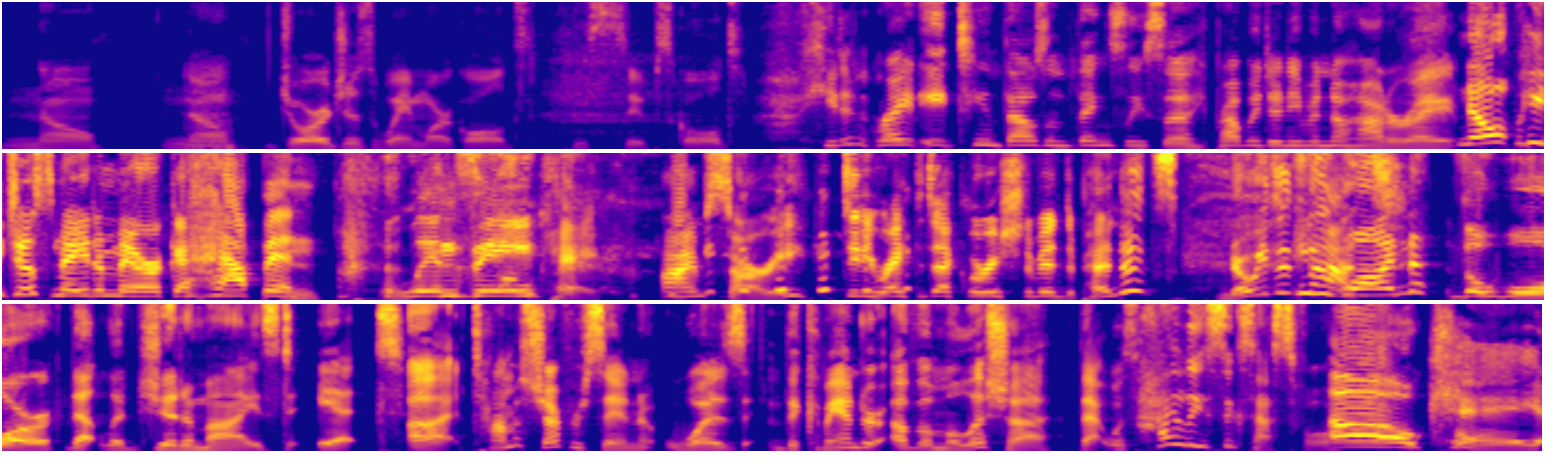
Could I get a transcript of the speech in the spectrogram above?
No, No, George is way more gold. He's soup's gold. He didn't write 18,000 things, Lisa. He probably didn't even know how to write. Nope, he just made America happen, Lindsay. Okay, I'm sorry. Did he write the Declaration of Independence? No, he did He not. He won the war that legitimized it. Uh, Thomas Jefferson was the commander of a militia that was highly successful. Okay,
